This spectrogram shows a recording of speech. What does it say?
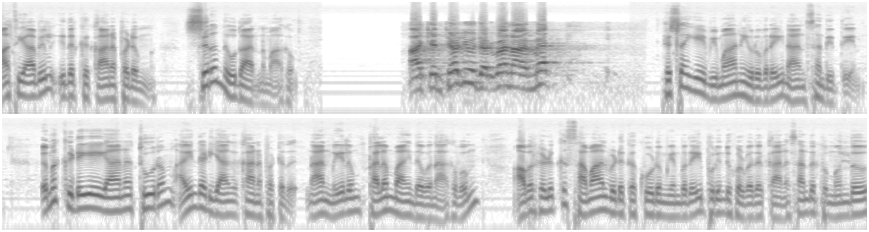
ஆசியாவில் இதற்கு காணப்படும் சிறந்த உதாரணமாகும். I can tell you that when I met விமானி ஒருவரை நான் சந்தித்தேன். எமக்கிடையேயான தூரம் ஐந்தடியாக காணப்பட்டது. நான் மேலும் பலம் வாய்ந்தவனாகவும் அவர்களுக்கு சவால் விடுக்கக்கூடும் என்பதை புரிந்து கொள்வதற்கான சந்தர்ப்பம் வந்து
